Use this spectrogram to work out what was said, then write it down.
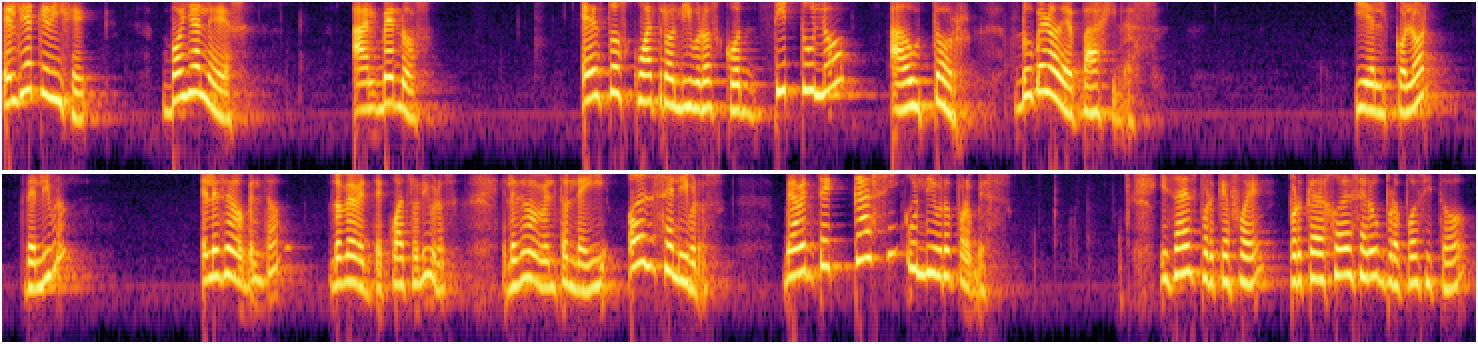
El día que dije, voy a leer al menos estos cuatro libros con título, autor, número de páginas y el color del libro, en ese momento no me aventé cuatro libros. En ese momento leí 11 libros. Me aventé casi un libro por mes. ¿Y sabes por qué fue? Porque dejó de ser un propósito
